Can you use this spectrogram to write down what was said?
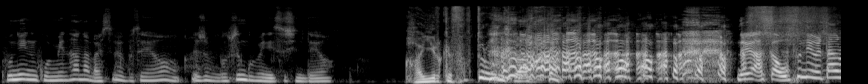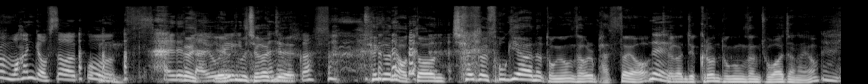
본인 고민 하나 말씀해 보세요. 요즘 무슨 고민 있으신데요? 아 이렇게 훅 들어오니까 내가 아까 오프닝을 따로 뭐 한 게 없어갖고 음. 잘 됐다. 그러니까 예를 들면 제가 이제 해볼까? 최근에 어떤 책을 소개하는 동영상을 봤어요. 네. 제가 이제 그런 동영상 좋아하잖아요. 네.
